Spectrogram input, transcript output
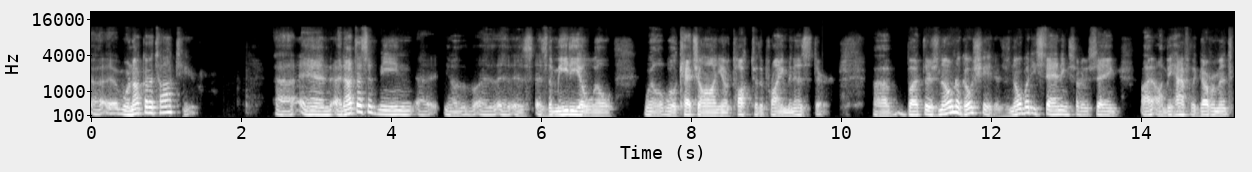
Uh, we're not going to talk to you. Uh, and, and that doesn't mean, uh, you know, as, as the media will, will, will catch on, you know, talk to the prime minister. Uh, but there's no negotiators. There's nobody standing sort of saying, on behalf of the government,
